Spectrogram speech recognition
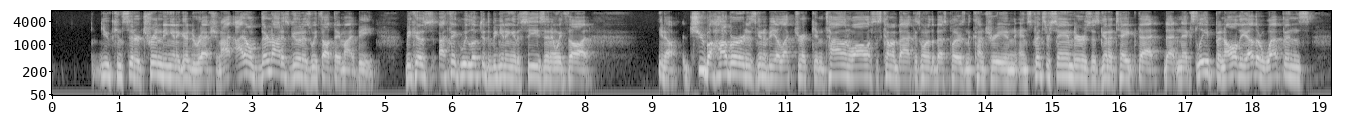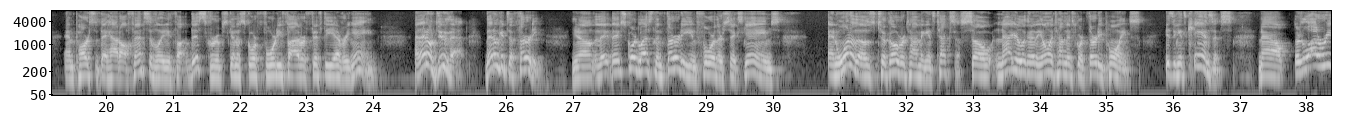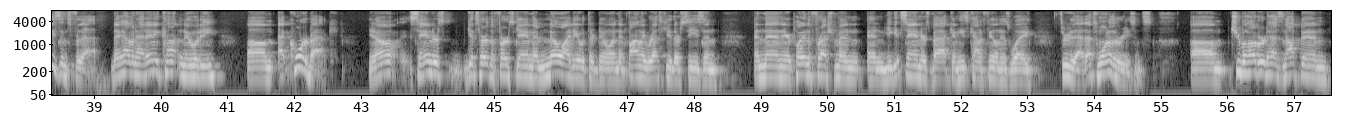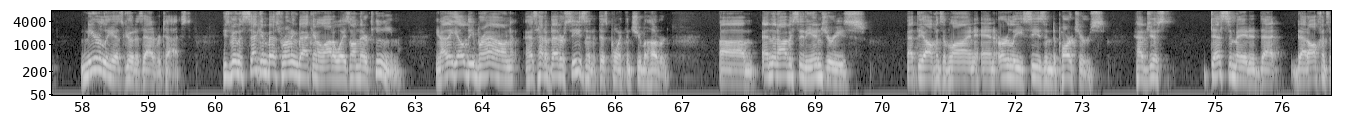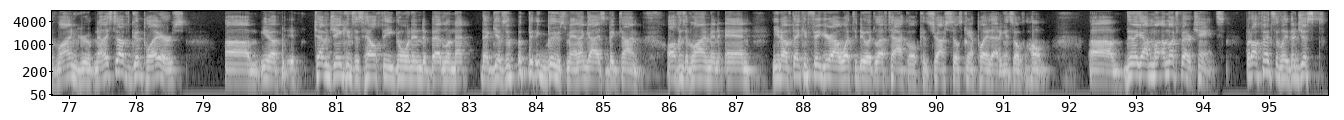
you consider trending in a good direction. I, I don't. They're not as good as we thought they might be, because I think we looked at the beginning of the season and we thought you know, Chuba Hubbard is going to be electric, and Tylan Wallace is coming back as one of the best players in the country, and, and Spencer Sanders is going to take that that next leap, and all the other weapons and parts that they had offensively, you thought this group's going to score 45 or 50 every game. And they don't do that. They don't get to 30. You know, they, they've scored less than 30 in four of their six games. And one of those took overtime against Texas. So now you're looking at the only time they've scored 30 points is against Kansas. Now, there's a lot of reasons for that. They haven't had any continuity um, at quarterback. You know, Sanders gets hurt in the first game. They have no idea what they're doing. They finally rescue their season and then you're playing the freshman, and you get Sanders back, and he's kind of feeling his way through that. That's one of the reasons. Um, Chuba Hubbard has not been nearly as good as advertised. He's been the second best running back in a lot of ways on their team. You know, I think LD Brown has had a better season at this point than Chuba Hubbard. Um, and then obviously the injuries at the offensive line and early season departures have just decimated that that offensive line group. Now they still have good players. Um, you know, if, if Teven Jenkins is healthy going into Bedlam, that that gives him a big boost, man. That guy's a big time offensive lineman, and you know if they can figure out what to do at left tackle because Josh Sills can't play that against Oklahoma, um, then they got a much better chance. But offensively, they're just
